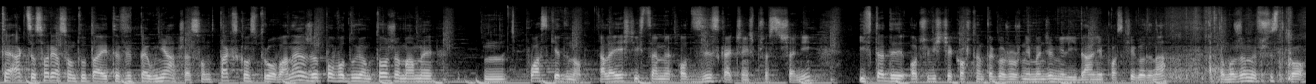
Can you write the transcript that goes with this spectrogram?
Te akcesoria są tutaj, te wypełniacze są tak skonstruowane, że powodują to, że mamy mm, płaskie dno. Ale jeśli chcemy odzyskać część przestrzeni i wtedy oczywiście kosztem tego, że już nie będziemy mieli idealnie płaskiego dna, to możemy wszystko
